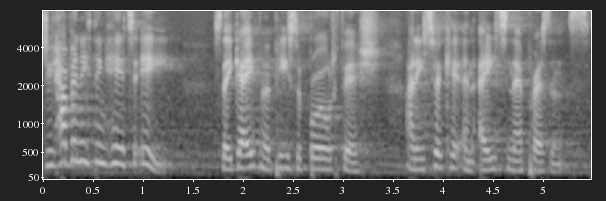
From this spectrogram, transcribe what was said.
Do you have anything here to eat? So they gave him a piece of broiled fish, and he took it and ate in their presence.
